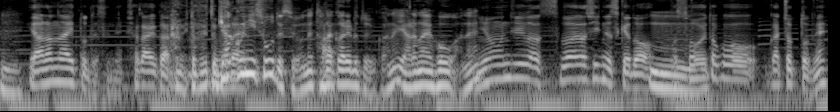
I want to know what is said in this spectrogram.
うん、やらないとですね社会から認めて逆にそうですよね。叩かれるというかね、はい、やらない方がね。日本人は素晴らしいんですけど、そういうとこがちょっとね。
